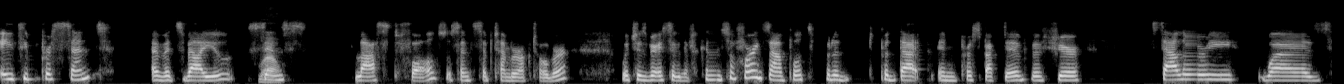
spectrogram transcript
80% of its value since wow. last fall, so since September, October, which is very significant. So, for example, to put, a, to put that in perspective, if your salary was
